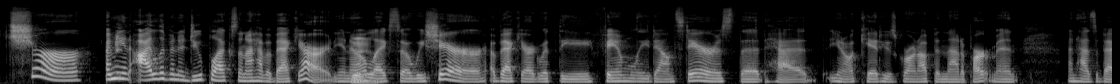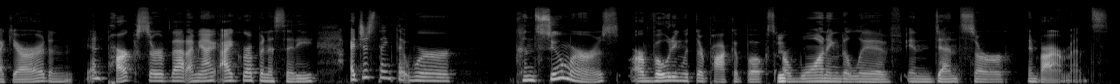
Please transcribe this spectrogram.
Sure. I mean, I live in a duplex and I have a backyard, you know, yeah. like so we share a backyard with the family downstairs that had, you know, a kid who's grown up in that apartment and has a backyard and and parks serve that. I mean, I, I grew up in a city. I just think that we're consumers are voting with their pocketbooks, yeah. are wanting to live in denser environments.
